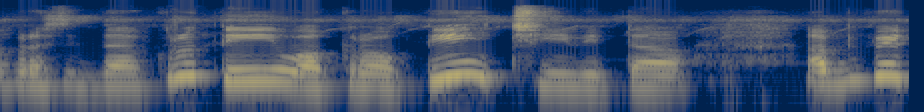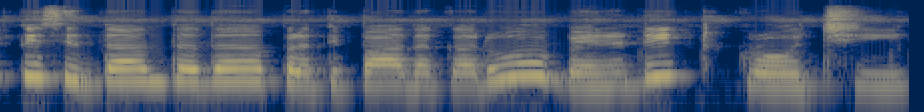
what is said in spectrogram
ಪ್ರಸಿದ್ಧ ಕೃತಿ ವಕ್ರೋಕ್ತಿ ಜೀವಿತ. ಅಭಿವ್ಯಕ್ತಿ ಸಿದ್ಧಾಂತದ ಪ್ರತಿಪಾದಕರು ಬೆನೆಡಿಕ್ಟ್ ಕ್ರೋಚಿ.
